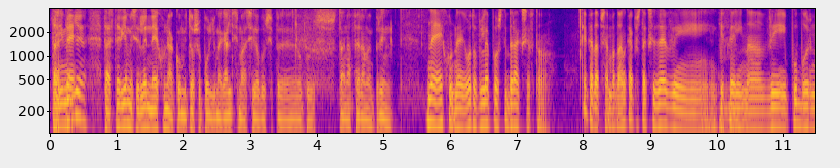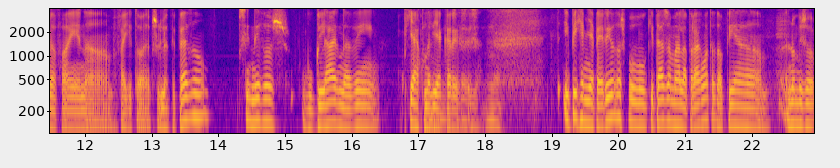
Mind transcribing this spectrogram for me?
τα, αστέρια, τα αστέρια Μισελέν έχουν ακόμη τόσο πολύ μεγάλη σημασία όπως, είπε, όπως τα αναφέραμε πριν. Ναι, έχουν. Εγώ το βλέπω στην πράξη αυτό. Και κατά ψέματα, αν κάποιος ταξιδεύει και θέλει να δει πού μπορεί να φάει ένα φαγητό υψηλού επίπεδου, συνήθως γκουγκλάρει να δει ποια έχουν διακρίσεις. Ναι. Υπήρχε μια περίοδος που κοιτάζαμε άλλα πράγματα τα οποία νομίζω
